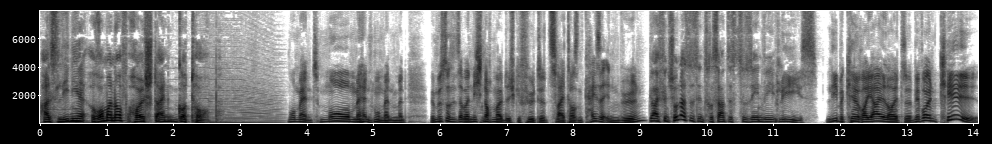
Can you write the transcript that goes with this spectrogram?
als Linie Romanow-Holstein-Gottorp. Moment, Moment, Moment, Moment. Wir müssen uns jetzt aber nicht nochmal durch gefühlte 2000 KaiserInnen wühlen. Ja, ich finde schon, dass es interessant ist zu sehen, wie. Please. Liebe Kill Royale, Leute. Wir wollen Kill.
